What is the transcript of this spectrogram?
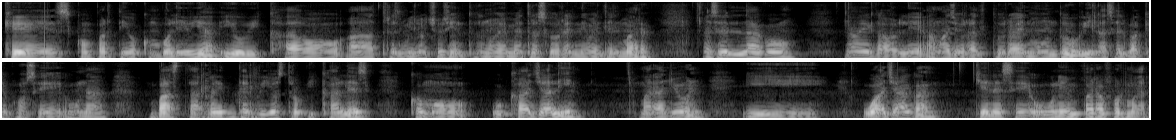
que es compartido con Bolivia y ubicado a 3.809 metros sobre el nivel del mar. Es el lago navegable a mayor altura del mundo y la selva que posee una vasta red de ríos tropicales como Ucayali, Marañón y Huallaga, quienes se unen para formar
